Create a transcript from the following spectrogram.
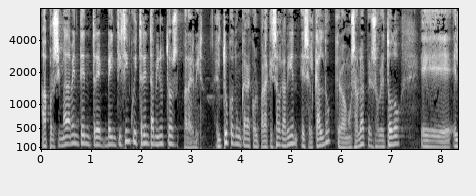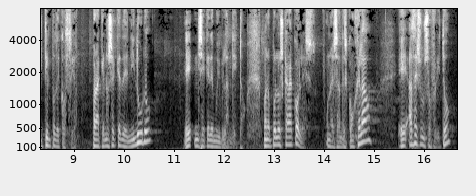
aproximadamente entre 25 y 30 minutos para hervir. El truco de un caracol para que salga bien es el caldo, que lo vamos a hablar, pero sobre todo eh, el tiempo de cocción, para que no se quede ni duro eh, ni se quede muy blandito. Bueno, pues los caracoles, una vez han descongelado, eh, haces un sofrito,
